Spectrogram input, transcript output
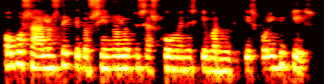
όπως άλλωστε και το σύνολο της ασκούμενης κυβερνητικής πολιτικής.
